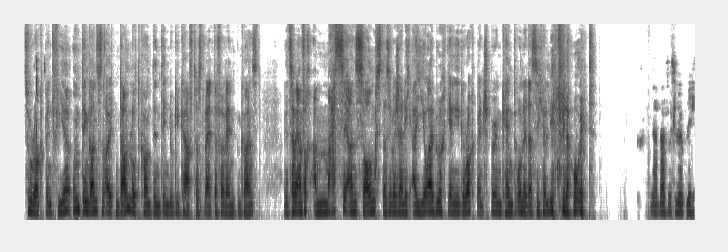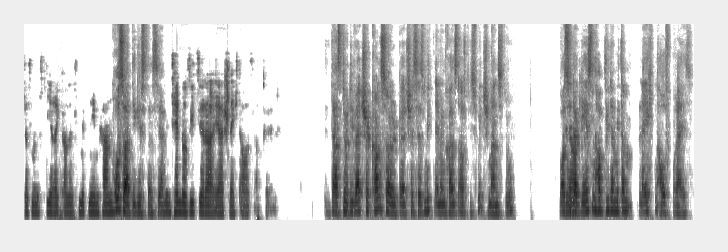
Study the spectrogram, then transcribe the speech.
zu Rockband 4 und den ganzen alten Download-Content, den du gekauft hast, weiterverwenden kannst. Und jetzt habe ich einfach eine Masse an Songs, dass ich wahrscheinlich ein Jahr durchgängig Rockband spielen kennt, ohne dass sich ein Lied wiederholt. Ja, das ist löblich, dass man das direkt alles mitnehmen kann. Großartig ist das, ja. Nintendo sieht ja da eher schlecht aus aktuell dass du die Virtual Console Purchases mitnehmen kannst auf die Switch, meinst du? Was ja. ich da gelesen habe, wieder mit einem leichten Aufpreis.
